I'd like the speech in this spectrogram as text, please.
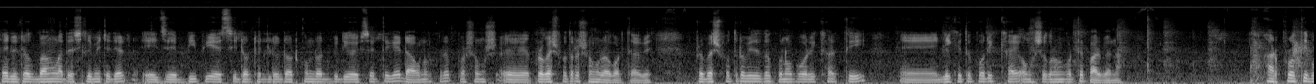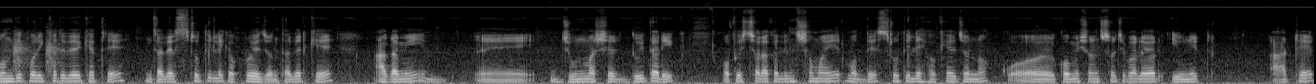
টেলিটক বাংলাদেশ লিমিটেডের এই যে BPSC dot Teletalk dot com dot BD website থেকে ডাউনলোড করে প্রবেশপত্র সংগ্রহ করতে হবে। প্রবেশপত্র ব্যতীত কোনো পরীক্ষার্থী লিখিত পরীক্ষায় অংশগ্রহণ করতে পারবে না। আর প্রতিবন্ধী পরীক্ষার্থীদের ক্ষেত্রে যাদের শ্রুতিলেখক প্রয়োজন, তাদেরকে আগামী জুন মাসের দুই তারিখ অফিস চলাকালীন সময়ের মধ্যে শ্রুতিলেখকের জন্য ক- কমিশন সচিবালয়ের ইউনিট আটের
